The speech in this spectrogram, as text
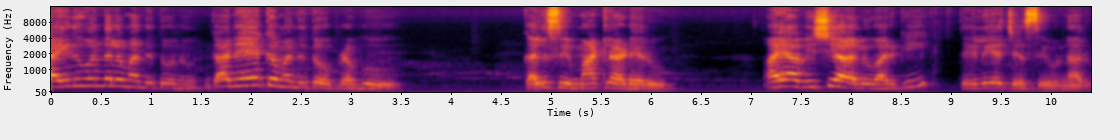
ఐదు వందల మందితోనూ ఇంకా అనేక మందితో ప్రభు కలిసి మాట్లాడారు. ఆయా విషయాలు వారికి తెలియచేసి ఉన్నారు.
